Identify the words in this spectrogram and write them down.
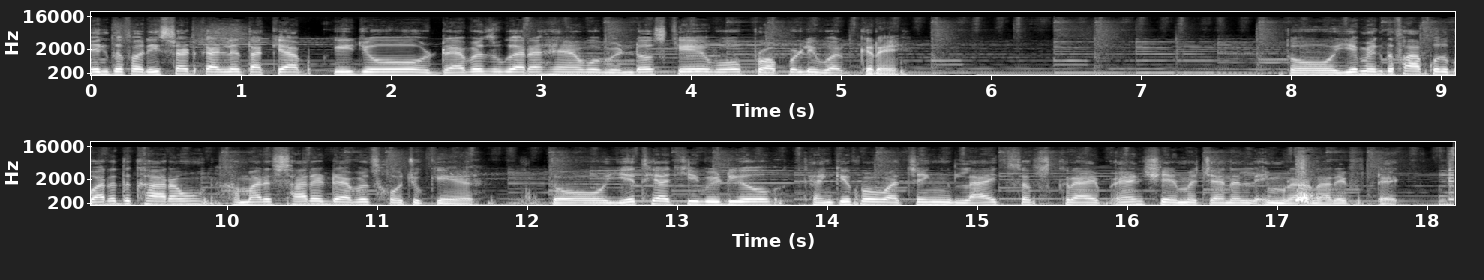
एक दफ़ा रीस्टार्ट कर लें ताकि आपकी जो ड्राइवर्स वगैरह हैं, वो विंडोज़ के, वो प्रॉपरली वर्क करें। तो ये मैं एक दफ़ा आपको दोबारा दिखा रहा हूँ। हमारे सारे ड्राइवर्स हो चुके हैं। तो ये थी आज की video thank you for watching like subscribe and share my channel Imran Arif tech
